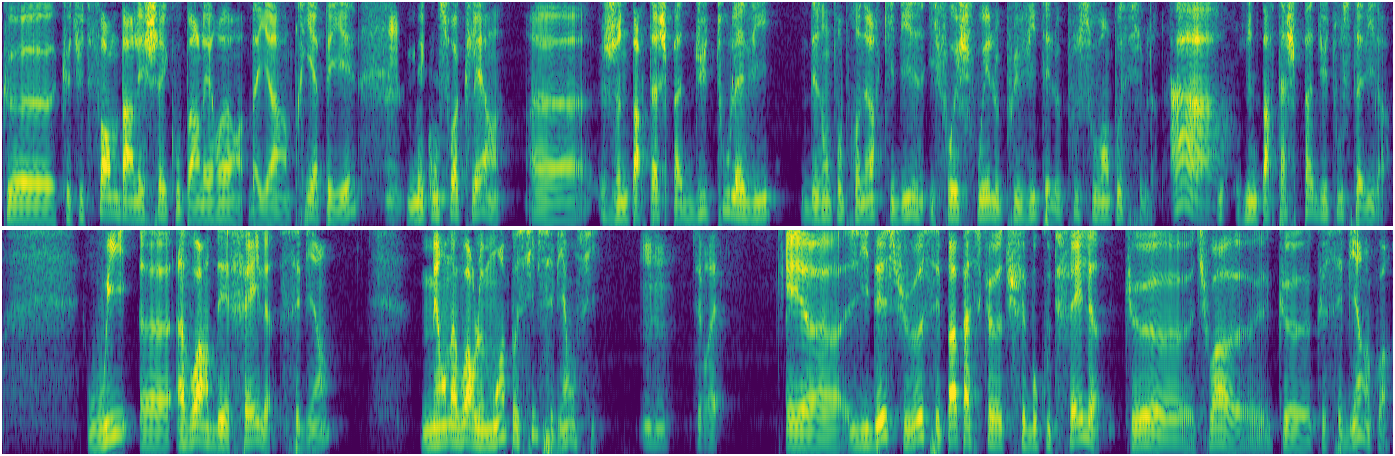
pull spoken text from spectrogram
que, que tu te formes par l'échec ou par l'erreur, bah, il y a un prix à payer. Mm. Mais qu'on soit clair, euh, je ne partage pas du tout l'avis des entrepreneurs qui disent il faut échouer le plus vite et le plus souvent possible. Ah, Je ne partage pas du tout cet avis-là. Oui, euh, avoir des fails, c'est bien, mais en avoir le moins possible, c'est bien aussi. Mhm, c'est vrai. Et euh, l'idée, si tu veux, c'est pas parce que tu fais beaucoup de fails que euh, tu vois que, que c'est bien quoi.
